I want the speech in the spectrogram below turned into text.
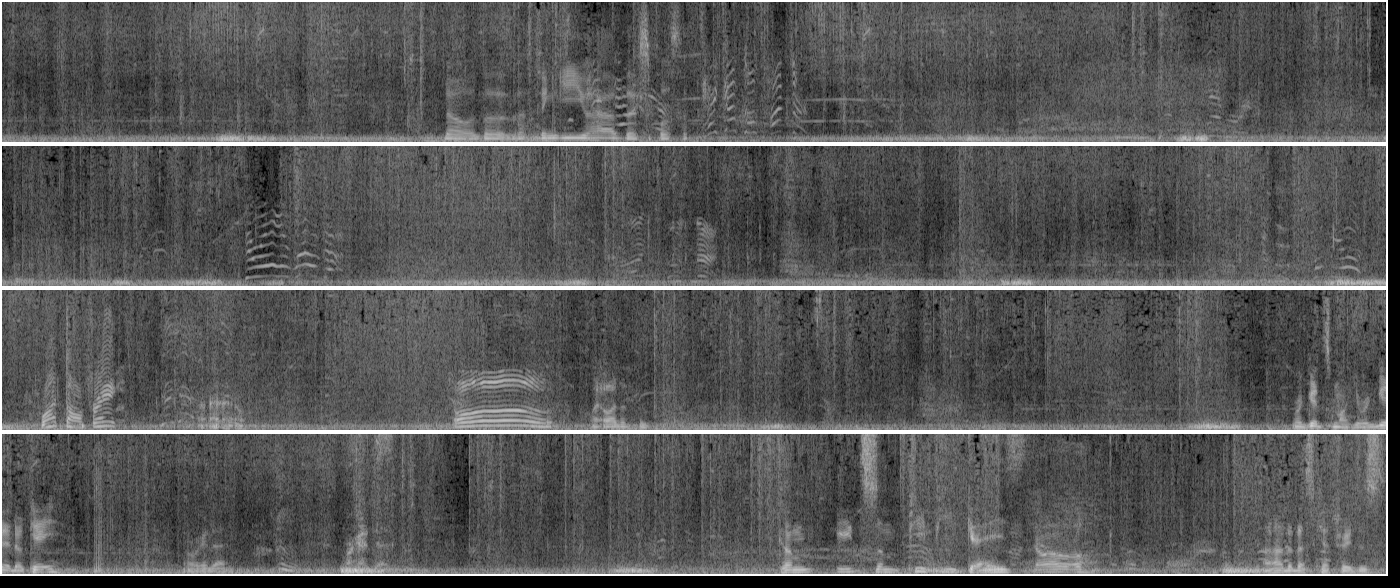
No, the the thingy you have, the explosive. Take out those hunters! They're all around us! all right. Who's next? Frick? Oh! Wait, oh, that's the... We're good, Smoky. We're good, okay? Oh, we're gonna die. We're gonna die. Come eat some pee pee, guys. No. I don't have the best catchphrases.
